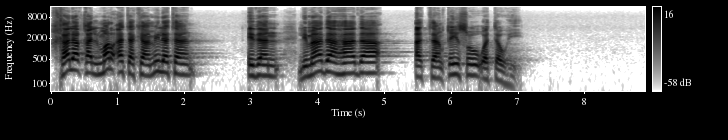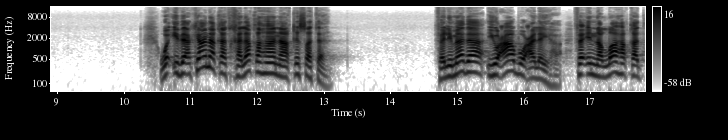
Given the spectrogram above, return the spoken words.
خلق المرأة كاملة إذا لماذا هذا التنقيص والتوهين؟ وإذا كان قد خلقها ناقصة فلماذا يعاب عليها؟ فإن الله قد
